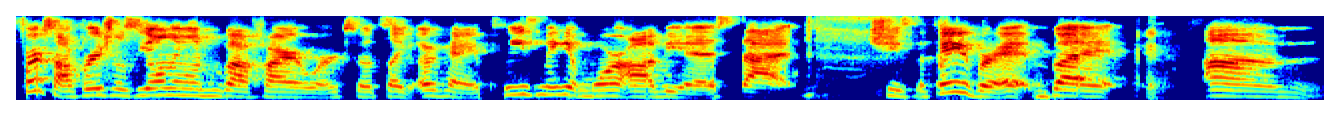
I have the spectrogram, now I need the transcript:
First off, Rachel's the only one who got fireworks, so it's like, okay, please make it more obvious that she's the favorite. But um,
